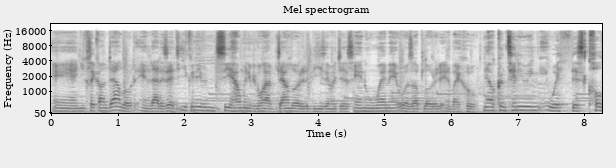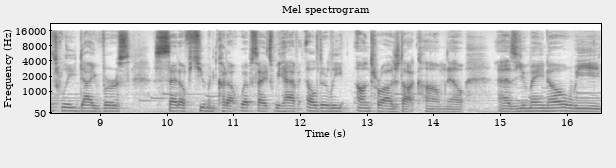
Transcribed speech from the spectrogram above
and you click on download and that is it. You can even see how many people have downloaded these images and when it was uploaded and by who. Now continuing with this culturally diverse set of human cutout websites we have elderlyentourage.com now as you may know we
